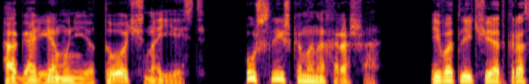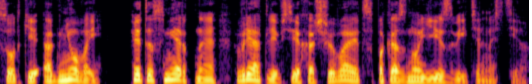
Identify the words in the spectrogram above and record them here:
А гарем у нее точно есть. Уж слишком она хороша. И в отличие от красотки Огневой, эта смертная вряд ли всех отшивает с показной язвительностью.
